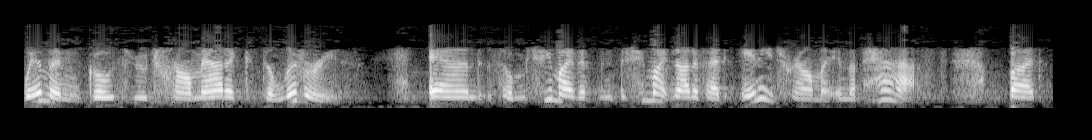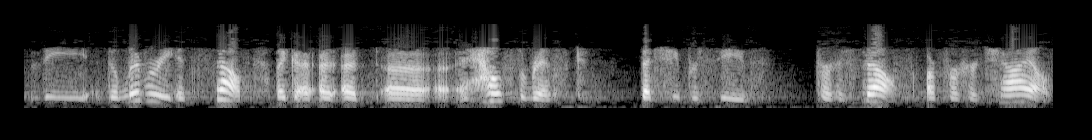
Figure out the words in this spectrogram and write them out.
women go through traumatic deliveries and so she might have she might not have had any trauma in the past, but the delivery itself, like a, a, a, a health risk that she perceives for herself or for her child,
